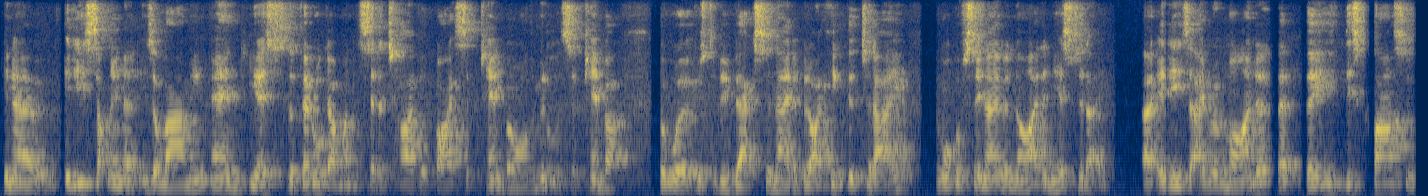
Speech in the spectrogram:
You know, it is something that is alarming. And yes, the federal government has set a target by September or the middle of September for workers to be vaccinated. But I think that today, and what we've seen overnight and yesterday, uh, it is a reminder that the, this class of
